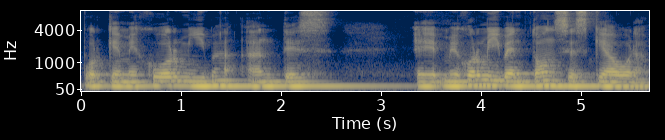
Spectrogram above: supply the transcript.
porque mejor me iba antes eh, mejor me iba entonces que ahora.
